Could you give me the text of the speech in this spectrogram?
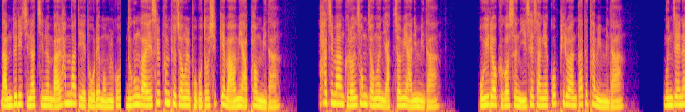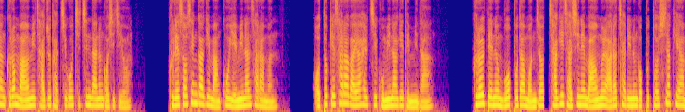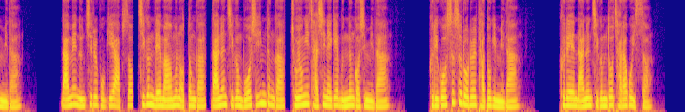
남들이 지나치는 말 한마디에도 오래 머물고 누군가의 슬픈 표정을 보고도 쉽게 마음이 아파옵니다. 하지만 그런 성정은 약점이 아닙니다. 오히려 그것은 이 세상에 꼭 필요한 따뜻함입니다. 문제는 그런 마음이 자주 다치고 지친다는 것이지요. 그래서 생각이 많고 예민한 사람은 어떻게 살아가야 할지 고민하게 됩니다. 그럴 때는 무엇보다 먼저 자기 자신의 마음을 알아차리는 것부터 시작해야 합니다. 남의 눈치를 보기에 앞서 지금 내 마음은 어떤가, 나는 지금 무엇이 힘든가, 조용히 자신에게 묻는 것입니다. 그리고 스스로를 다독입니다. 그래, 나는 지금도 잘하고 있어.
